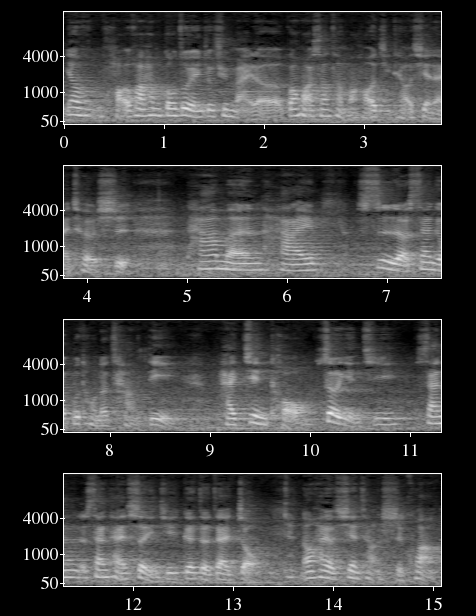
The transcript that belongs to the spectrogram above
要好的话，他们工作人员就去买了光华商场嘛，好几条线来测试。他们还试了三个不同的场地，还镜头、摄影机。三三台摄影机跟着在走，然后还有现场实况，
